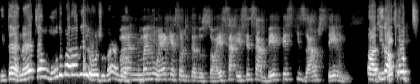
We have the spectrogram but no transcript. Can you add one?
Internet é um mundo maravilhoso, né? Mas, mas não é questão de tradução, é, esse é saber pesquisar os termos. Ah, e na fonte.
